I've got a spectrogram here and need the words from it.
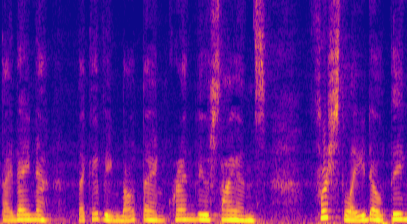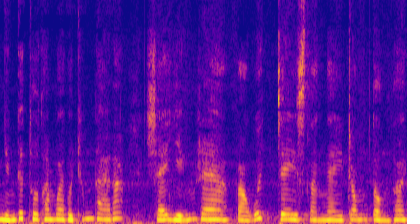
tại đây nè, tại cái Viện Bảo tàng Grandview Science. Firstly, đầu tiên những cái tour tham quan của chúng ta đó sẽ diễn ra vào weekdays là ngày trong tuần thôi,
